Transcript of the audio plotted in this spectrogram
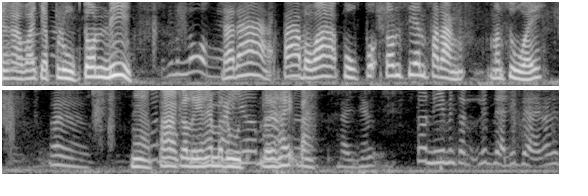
นะคะ ว่าจะปลูกต้นนี่อันนี้มันโล่งไงดาด้าป้าบอกว่าปลูกต้นเซียนฝรั่งมันสวย เออเนี่ย ป้าก็เลยให้มาดูเลยให้ป้าได้เยอะต้นนี้มันจะริบแหล่ริบแหล่ก็จะ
